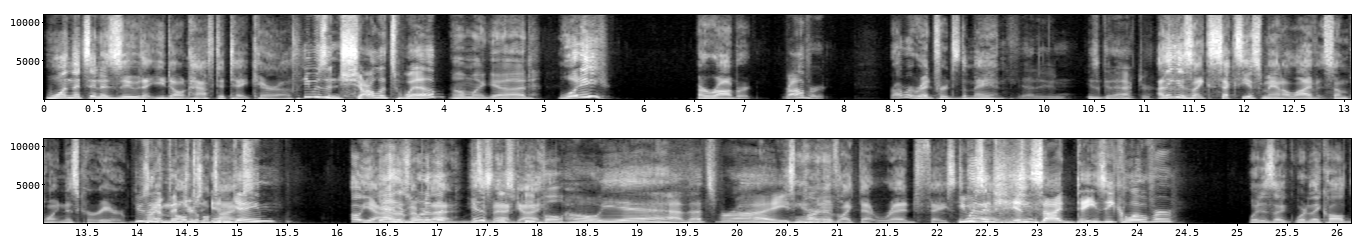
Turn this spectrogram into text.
One that's in a zoo that you don't have to take care of. He was in Charlotte's Web. Oh my God. Woody or Robert? Robert. Robert Redford's the man. Yeah, dude. He's a good actor. I think he's like sexiest man alive at some point in his career. He was in Avengers multiple times. Endgame. Oh yeah, Yeah, I he's remember one of that. the he's a bad business guy. people. Oh yeah, that's right. He's Damn part it. of like that red faced. he was guy. in Inside Daisy Clover. What is like? What are they called?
